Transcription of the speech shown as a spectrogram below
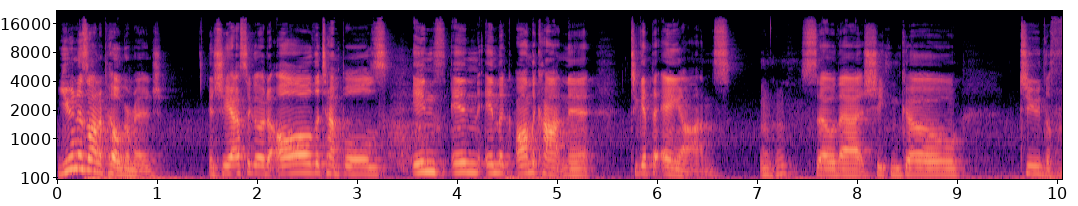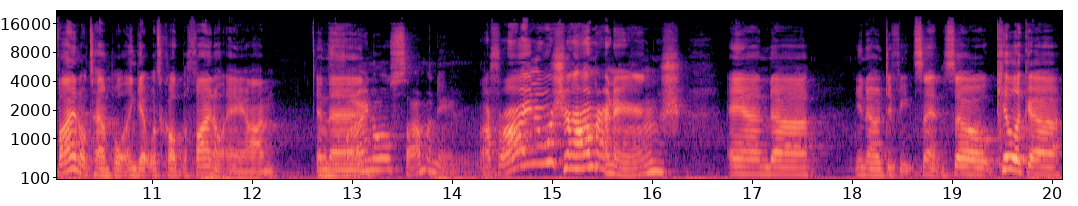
Yuna's on a pilgrimage, and she has to go to all the temples in in in the on the continent to get the aeons, Mhm. so that she can go to the final temple and get what's called the final aeon, and then Final summoning. a final summoning, and uh, you know defeat sin. So Kilika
